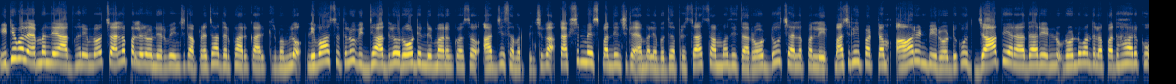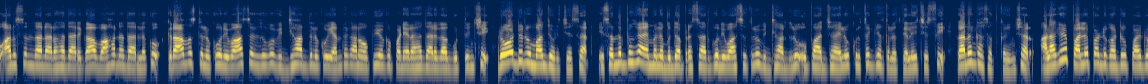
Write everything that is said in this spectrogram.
ఇటీవల ఎమ్మెల్యే ఆధ్వర్యంలో చల్లపల్లిలో నిర్వహించిన ప్రజా దర్బార్ కార్యక్రమంలో నివాసితులు విద్యార్థులు రోడ్డు నిర్మాణం కోసం అర్జీ సమర్పించగా తక్షణమే స్పందించిన ఎమ్మెల్యే బుద్ధ ప్రసాద్ సంబంధిత road Challapalli Machilipatnam R and B రోడ్డుకు జాతీయ రహదారి రెండు వందల పదహారుకు అనుసంధాన రహదారిగా వాహనదారులకు గ్రామస్తులకు నివాసితులకు విద్యార్థులకు ఎంతగానో ఉపయోగపడే రహదారిగా గుర్తించి రోడ్డును మంజూరు చేశారు. ఈ సందర్భంగా ఎమ్మెల్యే బుద్ధ ప్రసాద్కు నివాసితులు విద్యార్థులు ఉపాధ్యాయులు కృతజ్ఞతలు తెలియజేసి ఘనంగా సత్కరించారు. అలాగే పల్లె పండుగ టూ పాయింట్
